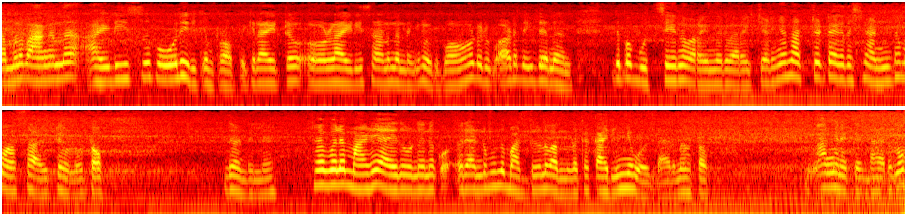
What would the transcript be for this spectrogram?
നമ്മൾ വാങ്ങുന്ന ഐ ഡീസ് പോലെ ഇരിക്കും. ട്രോപ്പിക്കലായിട്ട് ഉള്ള ഐ ഡീസ് ആണെന്നുണ്ടെങ്കിൽ ഒരുപാട് ഒരുപാട് ഇത് തന്നെയാണ്. ഇതിപ്പോൾ ബുച്ച എന്ന് പറയുന്ന ഒരു വെറൈറ്റിയാണ്. ഞാൻ നട്ടിട്ട് ഏകദേശം രണ്ട് മാസം ആയിട്ടേ ഉള്ളൂ കേട്ടോ. ഇത് കണ്ടില്ലേ? അതുപോലെ മഴ ആയതുകൊണ്ട് തന്നെ രണ്ട് മൂന്ന് ബഡ്ഡുകൾ വന്നതൊക്കെ കരിഞ്ഞു പോയിട്ടുണ്ടായിരുന്നു കേട്ടോ. അങ്ങനെയൊക്കെ ഉണ്ടായിരുന്നു.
